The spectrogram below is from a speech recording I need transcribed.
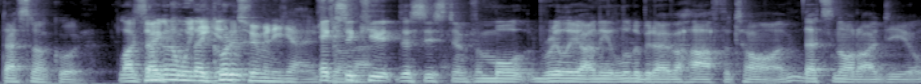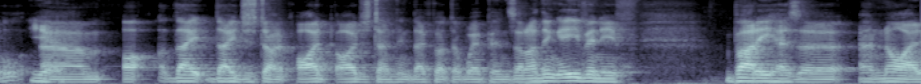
That's not good. Like It's not going to win they couldn't- too many games. execute the system for more really only a little bit over half the time that's not ideal Yeah. um they they just don't I, I just don't think they've got the weapons and i think even if buddy has a, a night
